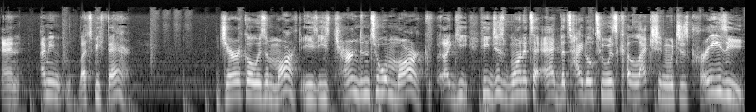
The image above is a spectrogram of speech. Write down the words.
And I mean, let's be fair. Jericho is a mark. He's, he's turned into a mark. Like he he just wanted to add the title to his collection, which is crazy.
